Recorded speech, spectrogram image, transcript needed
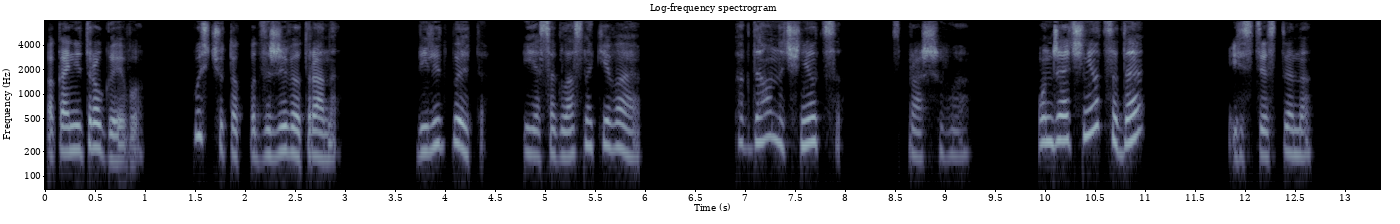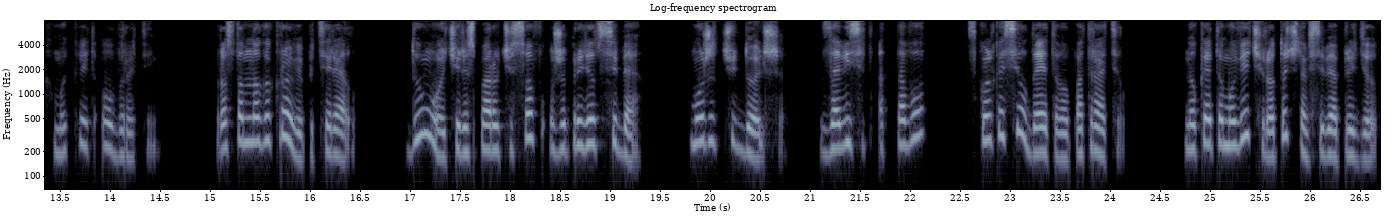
Пока не трогай его. Пусть чуток подзаживет рано. Велит Бета, и я согласно киваю. Когда он очнется? Спрашиваю. Он же очнется, да? Естественно. Хмыкает оборотень. Просто много крови потерял. Думаю, через пару часов уже придет в себя. Может, чуть дольше. Зависит от того, сколько сил до этого потратил. Но к этому вечеру точно в себя придет.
